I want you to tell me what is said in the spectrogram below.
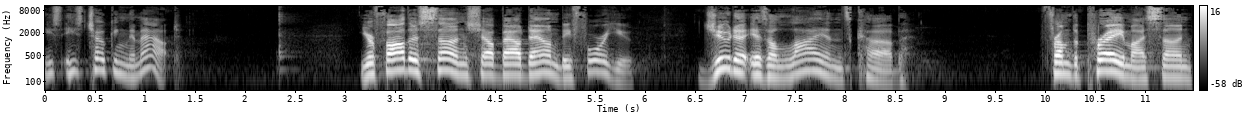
he's, he's choking them out. Your father's sons shall bow down before you. Judah is a lion's cub. From the prey, my son,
